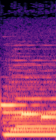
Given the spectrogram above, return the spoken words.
Música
